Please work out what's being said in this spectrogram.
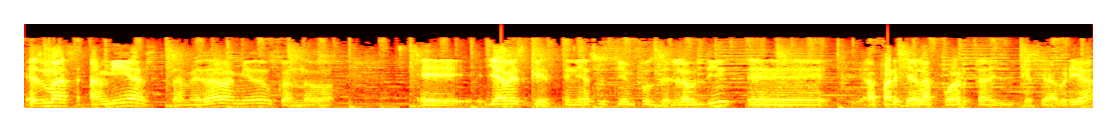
Es más, a mí hasta me daba miedo cuando eh, ya ves que tenía sus tiempos de loading, eh, aparecía la puerta y que se abría.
